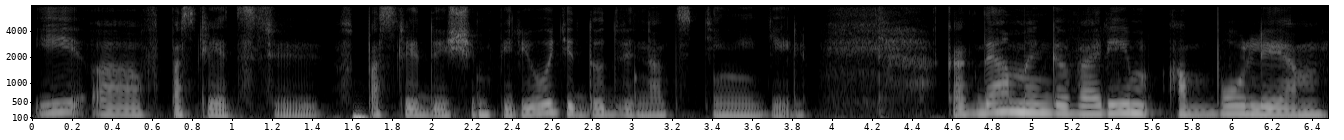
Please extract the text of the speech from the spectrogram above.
и в, последствии, в последующем периоде до 12 недель. Когда мы говорим о более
